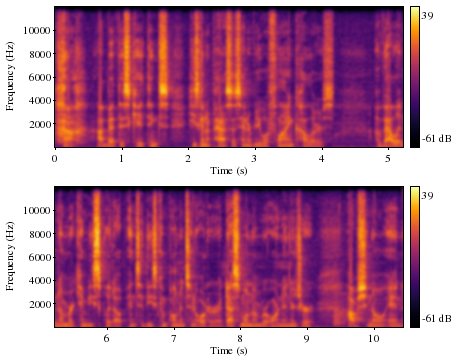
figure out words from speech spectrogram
Huh, I bet this kid thinks he's gonna pass this interview with flying colors. A valid number can be split up into these components in order, a decimal number or an integer, optional, and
